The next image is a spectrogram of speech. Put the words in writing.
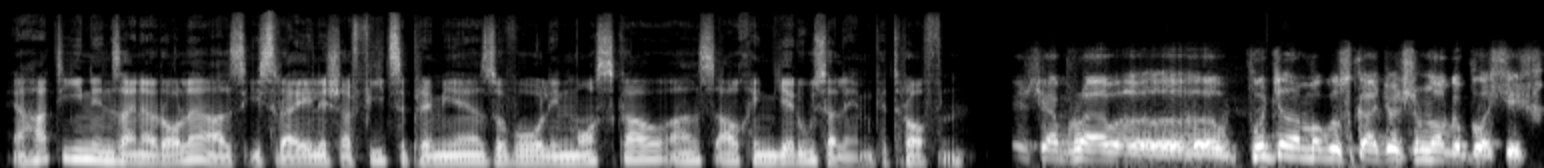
Er hat ihn in seiner Rolle als israelischer Vizepremier sowohl in Moskau als auch in Jerusalem getroffen. Я про Путина могу сказать очень много плохих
